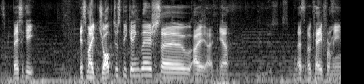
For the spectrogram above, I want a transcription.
So basically, it's my job to speak English, so I, I yeah, that's okay for me.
